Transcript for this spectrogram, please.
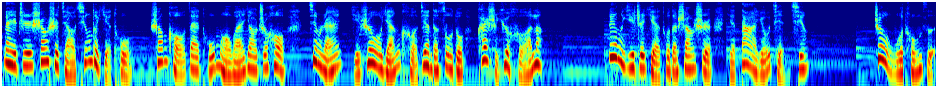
那只伤势较轻的野兔，伤口在涂抹完药之后，竟然以肉眼可见的速度开始愈合了；另一只野兔的伤势也大有减轻。这梧桐子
